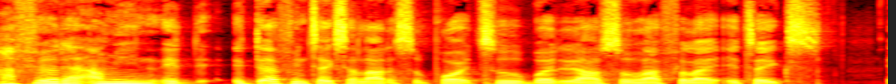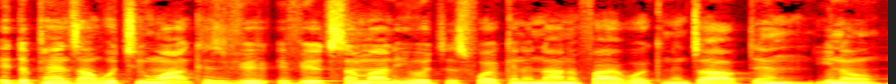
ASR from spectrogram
I feel that. I mean, it it definitely takes a lot of support too, but it also I feel like it takes. It depends on what you want, because if you're if you're somebody who is just working a nine to five, working a job, then you know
